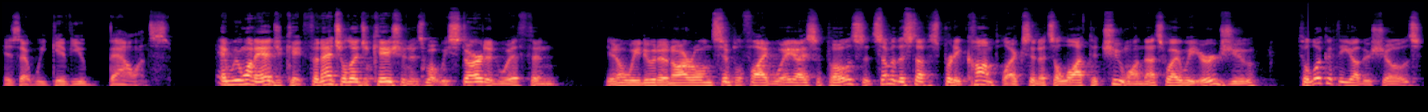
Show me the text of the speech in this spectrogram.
is that we give you balance. And we want to educate. Financial education is what we started with, and you know, we do it in our own simplified way, I suppose. And some of this stuff is pretty complex and it's a lot to chew on. That's why we urge you to look at the other shows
